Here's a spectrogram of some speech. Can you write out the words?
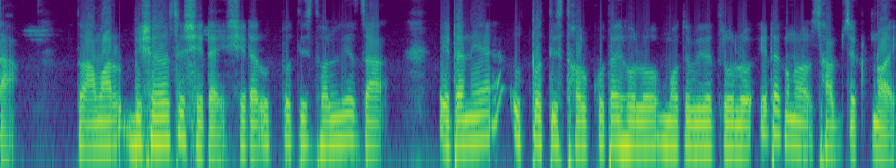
না? তো আমার বিষয় হচ্ছে সেটাই, সেটার উৎপত্তি স্থল নিয়ে যা, এটা নিয়ে উৎপত্তি স্থল কোথায় হলো, মতবিরোধ হলো এটা কোনো সাবজেক্ট নয়।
